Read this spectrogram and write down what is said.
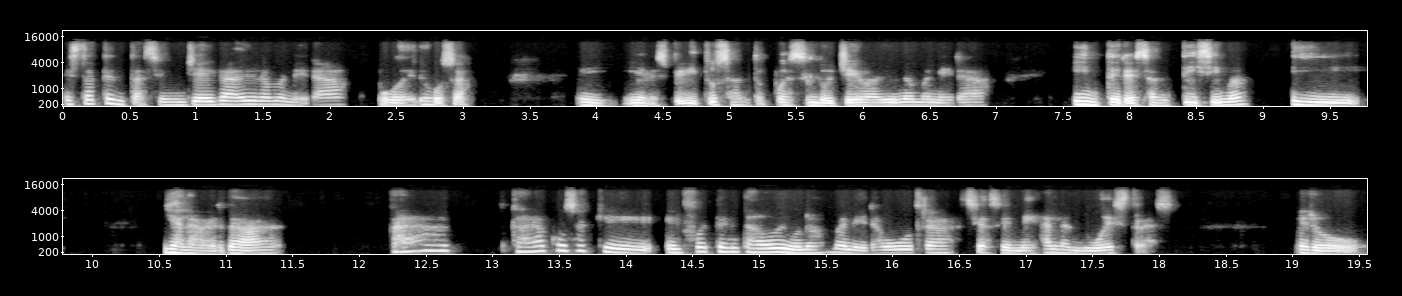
esta tentación llega de una manera poderosa y, el Espíritu Santo pues lo lleva de una manera interesantísima y, y a la verdad, cada, cada cosa que él fue tentado de una manera u otra se asemeja a las nuestras, pero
